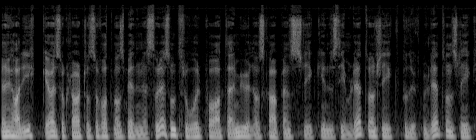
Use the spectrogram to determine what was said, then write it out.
men vi har ikke altså klart også fått med oss medinvestorer som tror på at det er mulig å skape en slik industrimulighet og en slik produktmulighet og en slik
